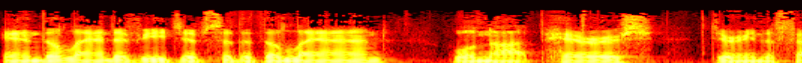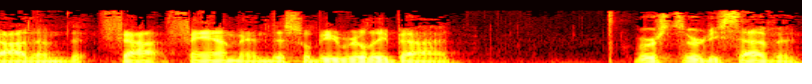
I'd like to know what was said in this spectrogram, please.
in the land of Egypt, so that the land will not perish during the famine. This will be really bad. Verse 37.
